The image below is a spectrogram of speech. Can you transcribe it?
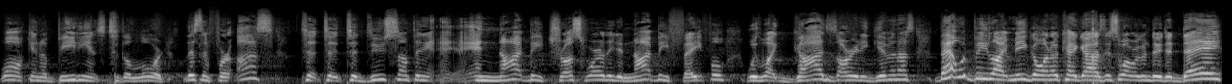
walk in obedience to the Lord. Listen, for us to, to, to do something and not be trustworthy, to not be faithful with what God's already given us, that would be like me going, okay, guys, this is what we're going to do. Today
